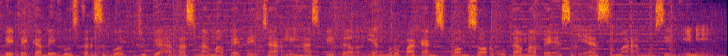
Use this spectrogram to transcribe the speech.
BPKB bus tersebut juga atas nama PT Charlie Hospital yang merupakan sponsor utama PSIS Semarang musim ini.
